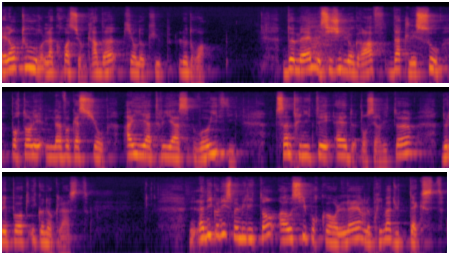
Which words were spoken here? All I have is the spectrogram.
Elle entoure la croix sur gradin qui en occupe le droit. De même, les sigillographes datent les sceaux portant l'invocation Aiatrias Voithi, Sainte Trinité aide ton serviteur, de l'époque iconoclaste. L'aniconisme militant a aussi pour corollaire le primat du texte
